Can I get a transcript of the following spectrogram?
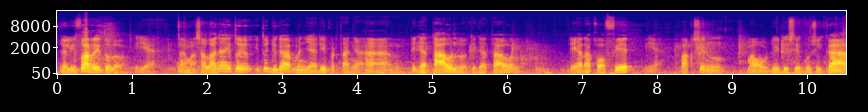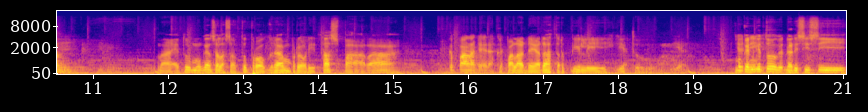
deliver itu loh Iya. nah masalahnya itu itu juga menjadi pertanyaan tiga Hmm. tahun loh tiga tahun di era covid Iya. vaksin mau didistribusikan nah itu mungkin salah satu program prioritas para Kepala daerah. kepala daerah terpilih gitu Iya. mungkin Jadi- gitu dari sisi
